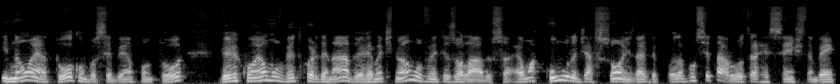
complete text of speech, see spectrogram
E não é à toa, como você bem apontou, veja como é um movimento coordenado, realmente não é um movimento isolado, é um acúmulo de ações, né? depois nós vamos citar outra recente também,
